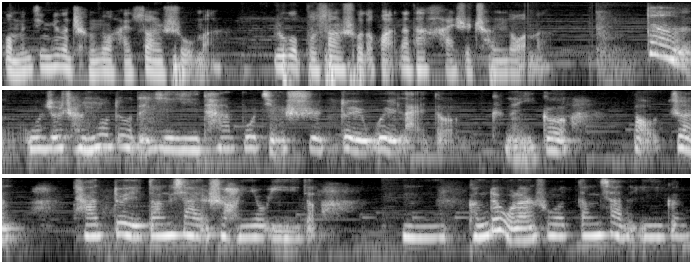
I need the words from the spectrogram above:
我们今天的承诺还算数吗？如果不算数的话，那它还是承诺吗？但我觉得承诺对我的意义，它不仅是对未来的可能一个保证，它对当下也是很有意义的。嗯，可能对我来说，当下的意义更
